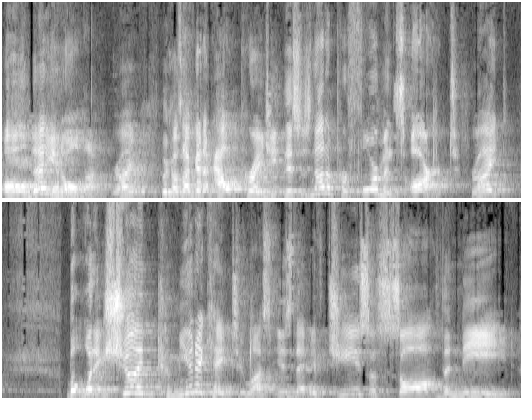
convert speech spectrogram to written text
all day and all night, right? Because I've got to out pray. Jesus. This is not a performance art, right? But what it should communicate to us is that if Jesus saw the need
